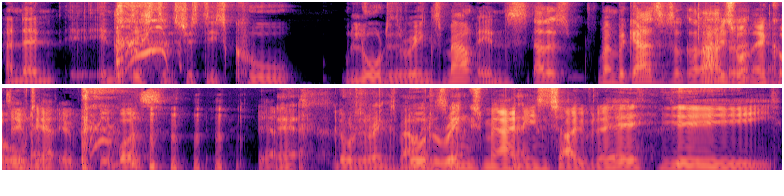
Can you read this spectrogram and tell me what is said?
and then in the distance, just these cool Lord of the Rings mountains. Now, there's, remember, Gaz? It's like that. That is what they're it? Called. Yeah. it, it was. yeah. Yeah, Lord of the Rings mountains. Lord of the yeah. Rings mountains over there. Yee.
